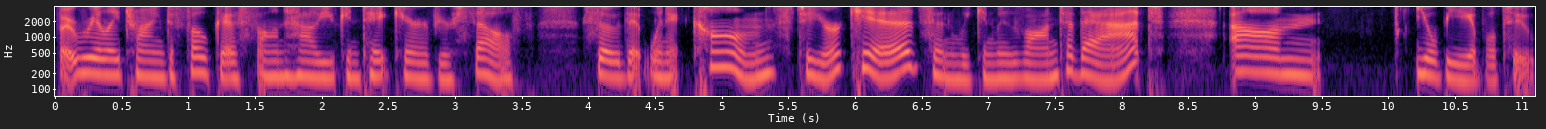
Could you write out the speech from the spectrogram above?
but really trying to focus on how you can take care of yourself so that when it comes to your kids, and we can move on to that, um, you'll be able to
